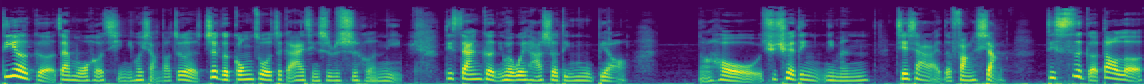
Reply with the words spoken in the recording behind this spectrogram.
第二个在磨合期你会想到这个这个工作这个爱情是不是适合你，第三个你会为他设定目标，然后去确定你们接下来的方向。第四个，到了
